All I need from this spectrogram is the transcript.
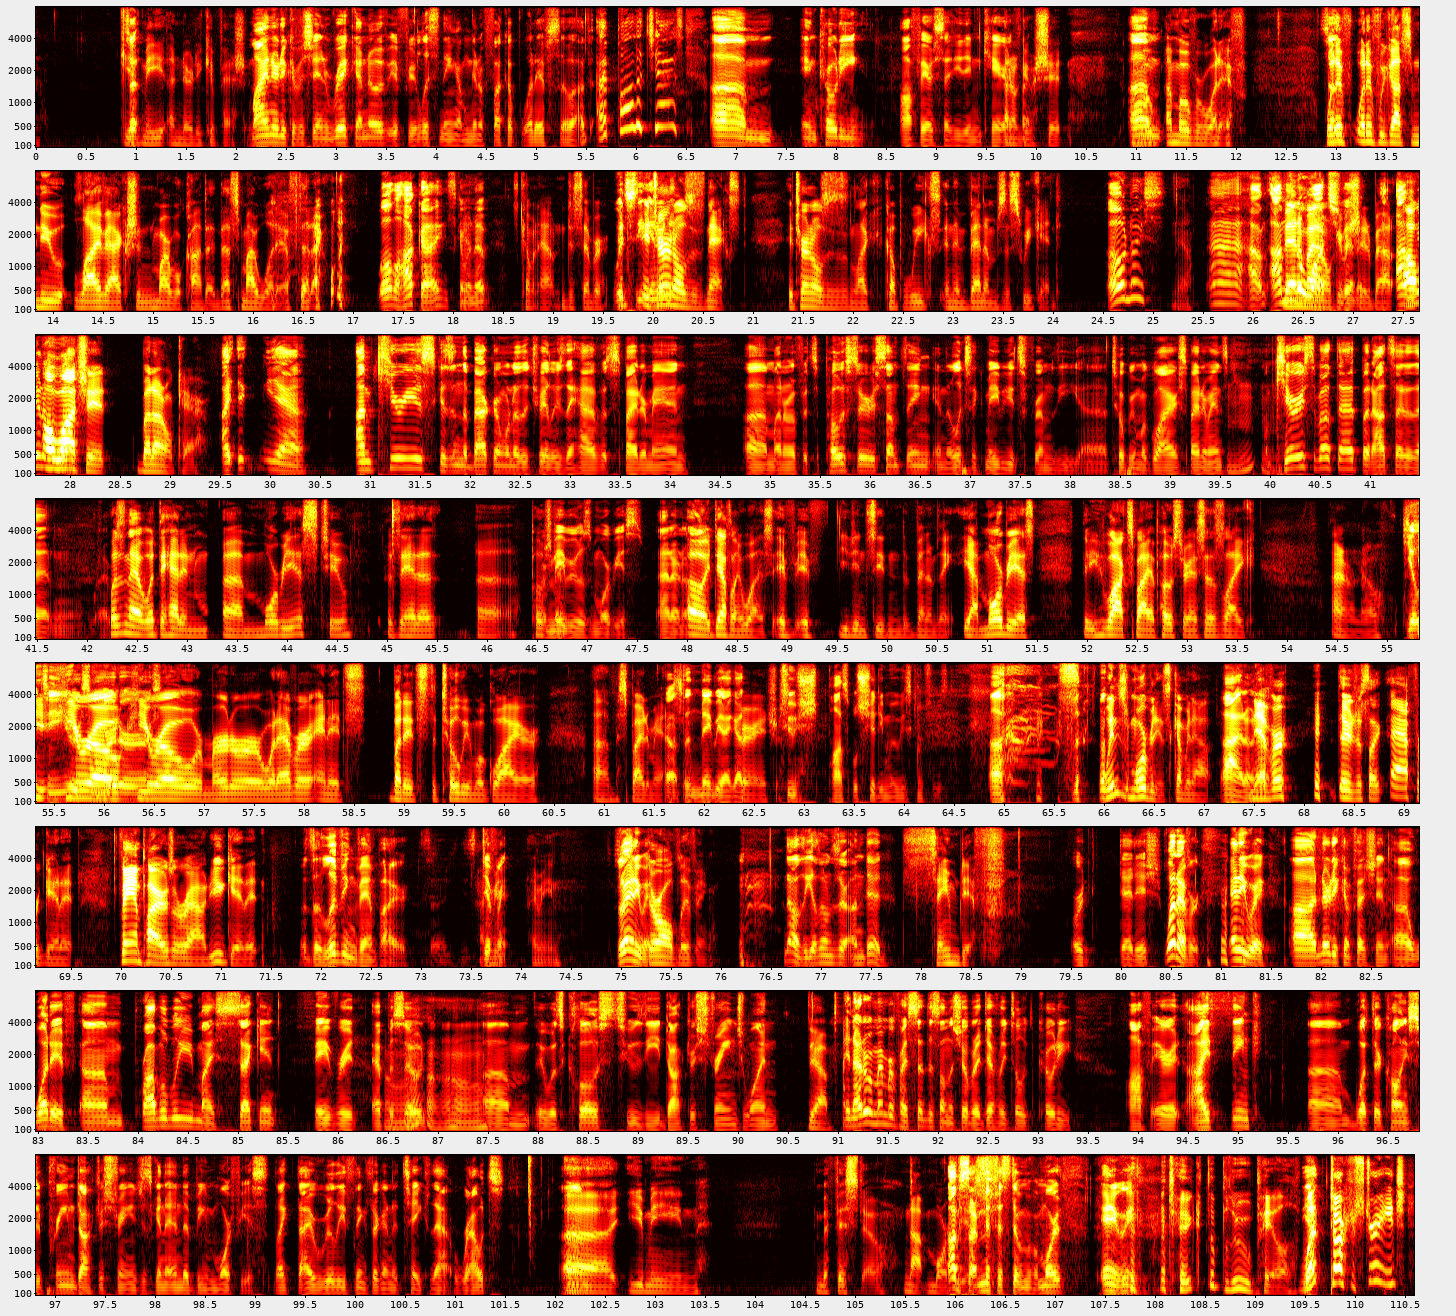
give So- me a nerdy confession. My nerdy confession. Rick, I know if, if you're listening, I'm gonna fuck up what if, so I, I apologize. Um, and Cody off air said he didn't care. I don't give a shit. I'm o- Um, I'm over what if. So- what if what if we got some new live action Marvel content? That's my what if that I want. Well, the Hawkeye is coming up. It's coming out in December. Which It's- the internet- Eternals is next. Eternals is in like a couple weeks, and then Venom's this weekend. Oh, nice. Yeah. Uh, I'm, I'm Venom, gonna I don't give Venom. a shit about. I'm I'll, gonna I'll watch it, but I don't care. I it, yeah, I'm curious because in the background, one of the trailers they have a Spider-Man. Um, I don't know if it's a poster or something, and it looks like maybe it's from the uh, Tobey Maguire Spider-Man's. I'm curious about that, but outside of that, mm. Wasn't that what they had in uh, Morbius too? Because they had a uh, or maybe it was Morbius. I don't know. Oh, it definitely was. If if you didn't see the Venom thing, yeah, Morbius. He walks by a poster and it says like, I don't know, Guilty he- hero, or hero or murderer or whatever, and it's but it's the Tobey Maguire um, Spider-Man. Uh, So maybe I got two sh- possible shitty movies confused. Uh, so, When's Morbius coming out? I don't know. Never. They're just like, ah, forget it. Vampires around. You get it. it's a living vampire, so it's different. I mean, so anyway, they're all living. no, the other ones are undead. Same diff. or deadish, whatever. anyway, uh, nerdy confession. Uh, what if? Um, probably my second favorite episode. Uh-huh. Um, it was close to the Doctor Strange one, Yeah. and I don't remember if I said this on the show, but I definitely told Cody off air. I think um, what they're calling Supreme Doctor Strange is going to end up being Morpheus. Like, I really think they're going to take that route. uh, you mean Mephisto, not Morpheus. I'm sorry, Mephisto. More anyway. Take the blue pill. What? Doctor Strange?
